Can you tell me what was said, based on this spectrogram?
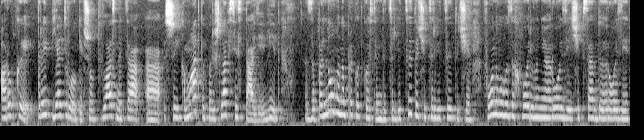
а роки, 3-5 років, щоб власне ця а, шийка матки перейшла всі стадії від запального, наприклад, якогось ендоцервіциту чи цервіциту, чи фонового захворювання ерозії чи псевдоерозії.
